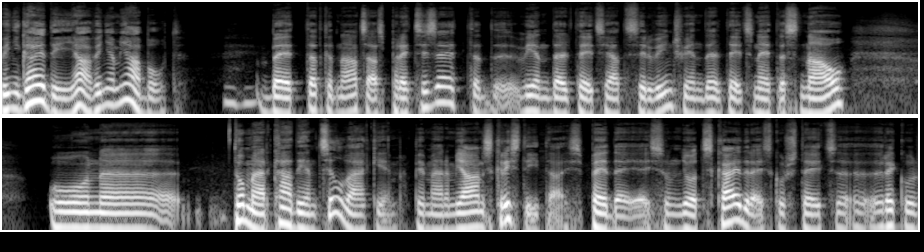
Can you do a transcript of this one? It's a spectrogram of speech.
viņi gaidīja, jā, viņam jābūt. Mhm. Bet tad, kad nācās precizēt, tad eh, viena daļa teica, jā, tas ir viņš, viena daļa teica, nē, tas nav. Un uh, tomēr kādiem cilvēkiem, piemēram, Jānis Kristītājs, pēdējais un ļoti skaidrais, kurš teica, eh, re, kur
